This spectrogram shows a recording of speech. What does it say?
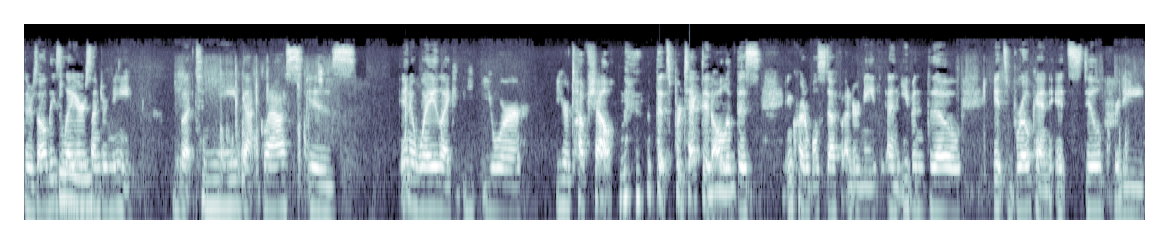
There's all these layers mm. underneath but to me that glass is in a way like your your tough shell that's protected mm-hmm. all of this incredible stuff underneath and even though it's broken it's still pretty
